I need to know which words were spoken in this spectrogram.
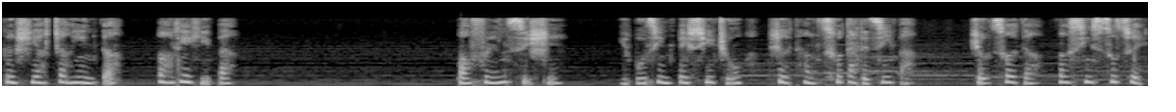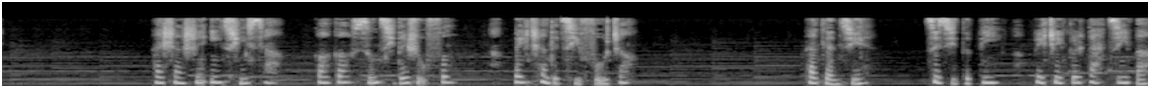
更是要胀硬的爆裂一般。王夫人此时也不禁被虚竹热烫粗大的鸡巴揉搓的芳心酥醉。她上身衣裙下高高耸起的乳峰微颤的起伏着。她感觉自己的臂被这根大鸡巴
